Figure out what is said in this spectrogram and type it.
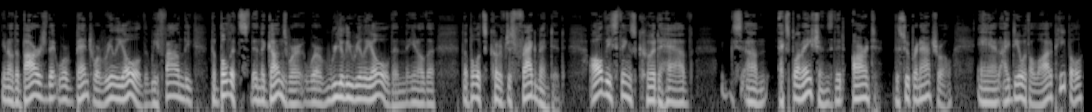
you know, the bars that were bent were really old. We found the, the bullets and the guns were, were really, really old. And, you know, the, the bullets could have just fragmented. All these things could have um, explanations that aren't the supernatural. And I deal with a lot of people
